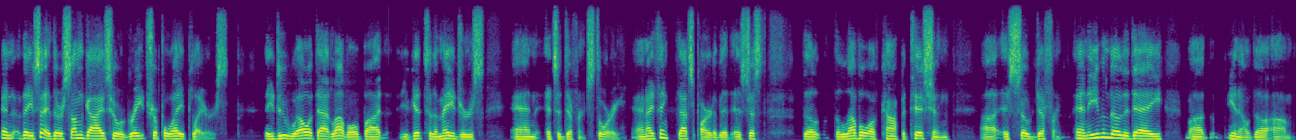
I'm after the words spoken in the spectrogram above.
And they say there are some guys who are great AAA players. They do well at that level, but you get to the majors and it's a different story. And I think that's part of it. It's just the the level of competition uh, is so different. And even though today, uh, you know, the um,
